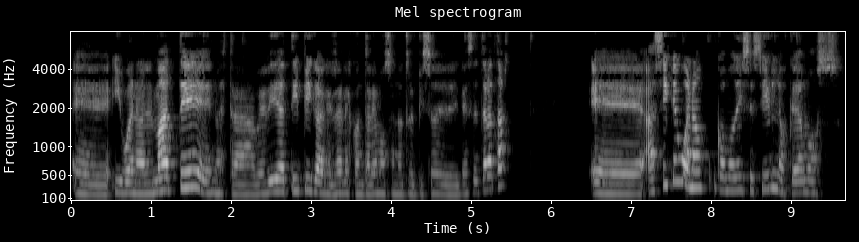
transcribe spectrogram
Eh, y bueno, el mate es nuestra bebida típica que ya les contaremos en otro episodio de qué se trata. Eh, así que bueno, como dice Sil, nos quedamos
